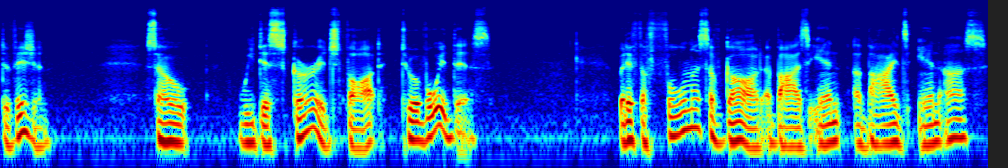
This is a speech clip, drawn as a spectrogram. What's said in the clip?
division. So we discourage thought to avoid this. But if the fullness of God abides in, abides in us,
